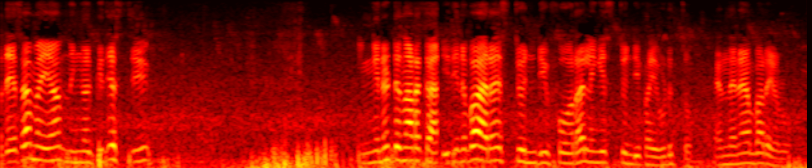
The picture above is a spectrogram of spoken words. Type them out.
അതേസമയം നിങ്ങൾക്ക് ജസ്റ്റ് ഇങ്ങനെ ഇട്ട് നടക്കാൻ ഇതിന് പകരം എസ് ട്വന്റി ഫോർ അല്ലെങ്കിൽ എസ് ട്വന്റി ഫൈവ് എടുത്തു. എന്നേ ഞാൻ പറയുള്ളൂ.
